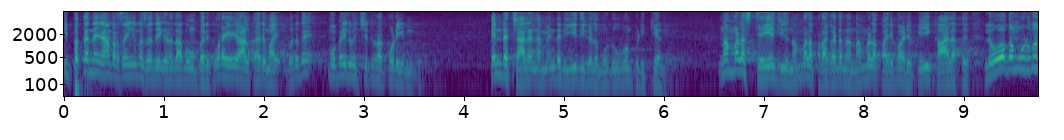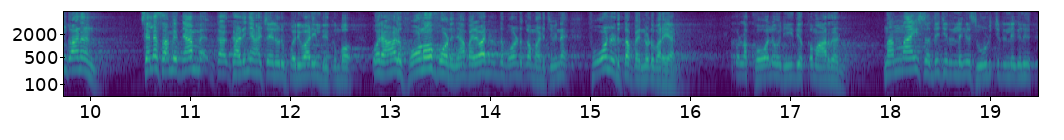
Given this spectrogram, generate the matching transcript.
ഇപ്പം തന്നെ ഞാൻ പ്രസംഗിക്കുമ്പോൾ ശ്രദ്ധിക്കുന്നത് അപ്പോൾ മുമ്പ് കുറേ ആൾക്കാരുമായി വെറുതെ മൊബൈൽ വെച്ചിട്ട് റെക്കോർഡ് ചെയ്യുന്നുണ്ട്. എന്റെ ചലനം എന്റെ രീതികൾ മുഴുവൻ പിടിക്കുകയാണ്. നമ്മളെ സ്റ്റേജ് നമ്മളെ പ്രകടനം നമ്മളെ പരിപാടിയൊക്കെ ഈ കാലത്ത് ലോകം മുഴുവൻ കാണുകയാണ് ചില സമയത്ത് ഞാൻ കഴിഞ്ഞ ആഴ്ചയിൽ ഒരു പരിപാടിയിൽ ഇരിക്കുമ്പോൾ ഒരാൾ ഫോണോ ഫോൺ ഞാൻ പരിപാടി ഫോൺ എടുക്കാൻ പഠിച്ചു. പിന്നെ ഫോൺ എടുത്തപ്പോൾ എന്നോട് പറയാൻ ഉള്ള കോലോ രീതിയൊക്കെ മാറുകയാണ് നന്നായി ശ്രദ്ധിച്ചിട്ടില്ലെങ്കിൽ സൂക്ഷിച്ചിട്ടില്ലെങ്കിൽ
